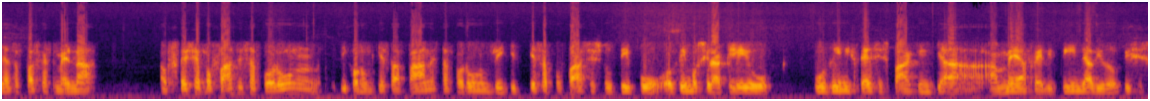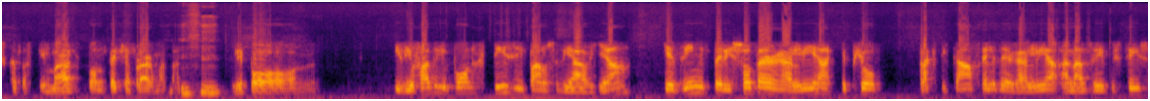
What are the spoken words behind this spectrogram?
αποφάσεις καθημερινά. Αυτές οι αποφάσεις αφορούν οικονομικές δαπάνες, αφορούν διοικητικές αποφάσεις του τύπου ο Δήμος Ηρακλείου που δίνει θέσεις πάρκινγκ για αμαία φερρυπίνη, αδειοδοτήσει καταστημάτων, τέτοια Λοιπόν, η Διοφάντη λοιπόν χτίζει πάνω στη διάβια και δίνει περισσότερα εργαλεία και πιο πρακτικά, αν θέλετε, εργαλεία αναζήτησης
